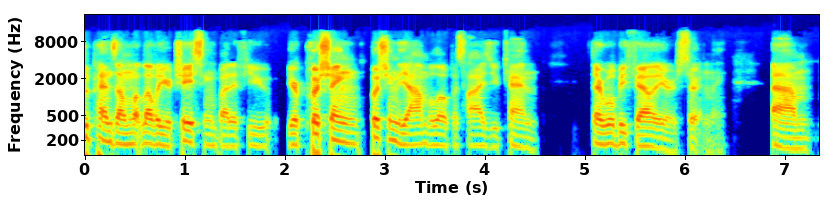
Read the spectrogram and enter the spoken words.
Depends on what level you're chasing, but if you you're pushing pushing the envelope as high as you can, there will be failures certainly. Um,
